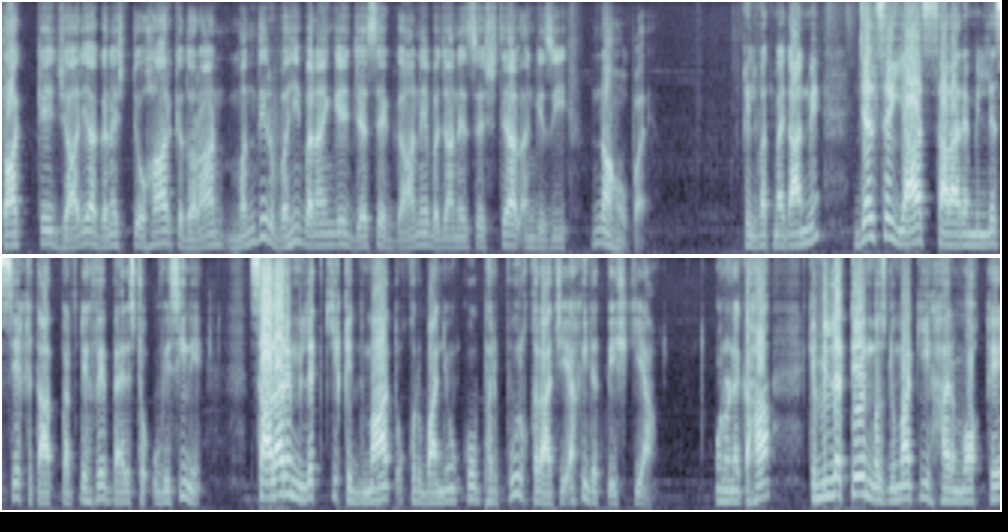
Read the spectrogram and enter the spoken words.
ताकि जारिया गणेश त्यौहार के दौरान मंदिर वहीं बनाएँगे जैसे गाने बजाने से इश्तियाल अंगेजी ना हो पाए। खिलवत मैदान में जल से याद सालार मिलत से खिताब करते हुए बैरिस्टर ओवैसी ने सालार मिलत की खिदमत और कुर्बानियों को भरपूर खराज अकीदत पेश किया। उन्होंने कहा कि मिलत मजलुमा की हर मौके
